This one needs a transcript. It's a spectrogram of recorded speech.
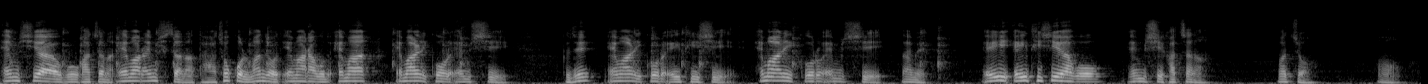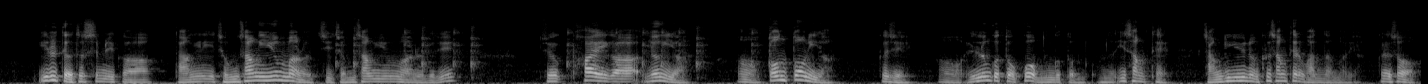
MC하고 같잖아. MR, MC잖아. 다 조건을 만족하고 MR하고도 MR, MR 이꼬 MC. 그지? MR 이꼬 ATC. MR 이꼬 MC. 그 다음에 ATC하고 MC 같잖아. 맞죠? 어. 이럴 때 어떻습니까? 당연히 정상 이윤만 얻지. 정상 이윤만을, 그지? 즉, 파이가 0이야. 어, 똔똔이야. 그지? 어, 잃는 것도 없고 없는 것도 없는 이 상태. 장기 이윤은 그 상태로 간단 말이야. 그래서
